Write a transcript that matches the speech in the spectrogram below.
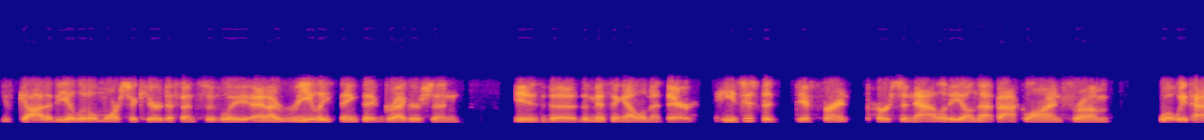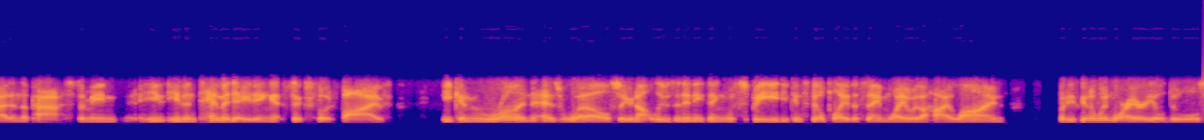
you've got to be a little more secure defensively. And I really think that Gregersen is the the missing element there. He's just a different personality on that back line from what we've had in the past. I mean, he, he's intimidating at six foot five. He can run as well, so you're not losing anything with speed. You can still play the same way with a high line, but he's going to win more aerial duels.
